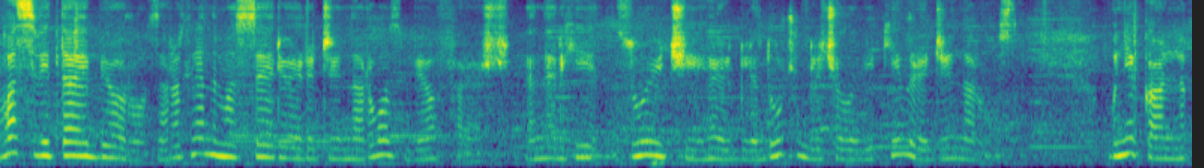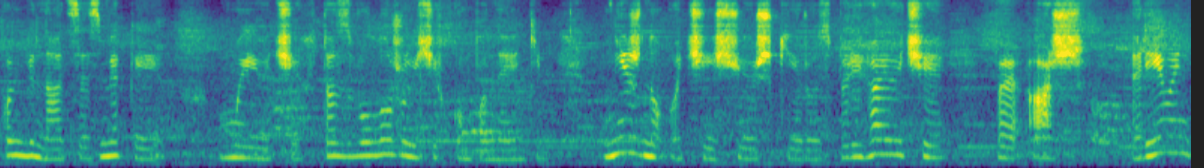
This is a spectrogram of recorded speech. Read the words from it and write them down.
Вас вітає Біороза. Розглянемо серію Regina Rose BioFresh. Енергізуючий гель для душу для чоловіків Regina Rose. Унікальна комбінація з м'яких, миючих та зволожуючих компонентів, ніжно очищує шкіру, зберігаючи pH рівень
